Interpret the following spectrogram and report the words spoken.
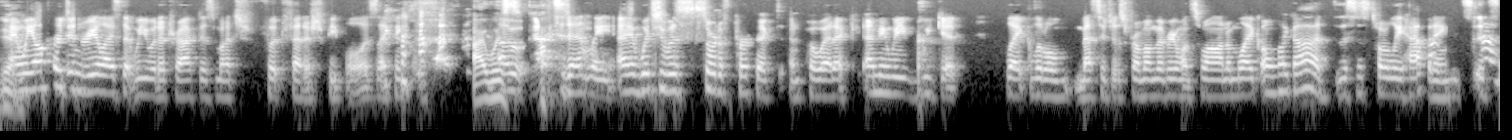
Yeah. And we also didn't realize that we would attract as much foot fetish people as I think. I was oh, accidentally, I, which was sort of perfect and poetic. I mean, we we get like little messages from them every once in a while, and I'm like, oh my god, this is totally happening. It's it's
